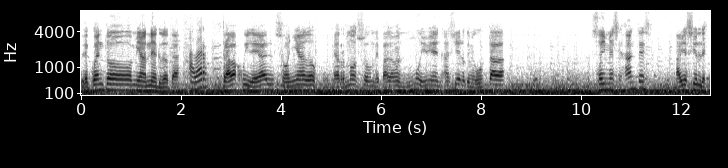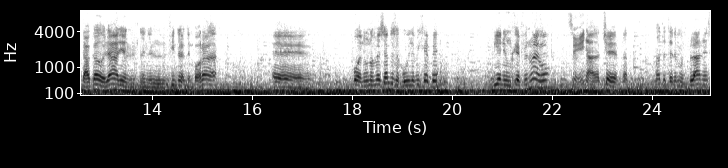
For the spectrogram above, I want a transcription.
Le cuento mi anécdota. A ver. Trabajo ideal, soñado, hermoso, me pagaban muy bien, hacía lo que me gustaba. Seis meses antes había sido el destacado del área en, en el fin de la temporada. Eh, bueno, unos meses antes se jubila mi jefe. Viene un jefe nuevo. Sí. Y nada, che, no, no te tenemos en planes,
